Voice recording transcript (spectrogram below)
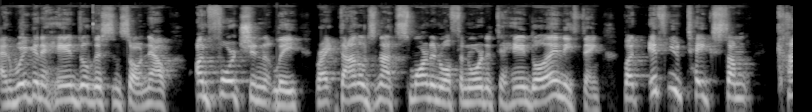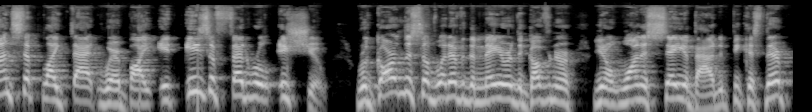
and we're going to handle this and so on. Now, unfortunately, right, Donald's not smart enough in order to handle anything. But if you take some concept like that, whereby it is a federal issue, regardless of whatever the mayor or the governor, you know, want to say about it, because they're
